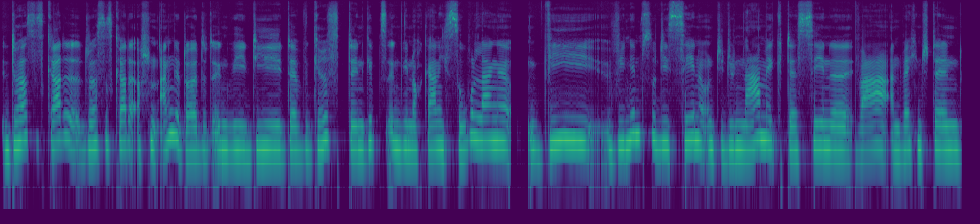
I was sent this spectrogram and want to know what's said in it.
Du hast es gerade, du hast es gerade auch schon angedeutet, irgendwie, die, der Begriff, den gibt es irgendwie noch gar nicht so lange. Wie, wie nimmst du die Szene und die Dynamik der Szene wahr? An welchen Stellen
